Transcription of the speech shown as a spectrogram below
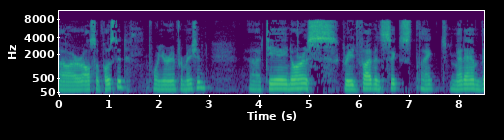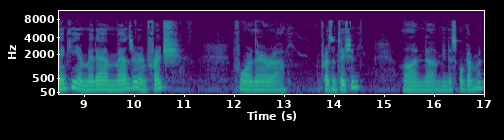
are also posted for your information. T.A. Norris, grade 5 and 6, thanked Madame Benke and Madame Manzer in French for their presentation on municipal government.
